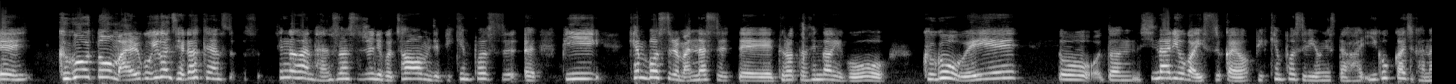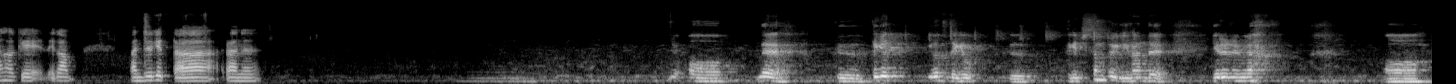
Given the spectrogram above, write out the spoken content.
예, 그것도 말고 이건 제가 그냥 수- 수- 생각한 단순한 수준이고 처음 이제 비캠퍼스 에, 비캔버스를 만났을 때 들었던 생각이고 그거 외에 또 어떤 시나리오가 있을까요? 비캠퍼스를 이용했을 때 아, 이것까지 가능하게 내가 만들겠다라는 어, 네. 그 되게 이것도 되게 그 되게 추상적이긴 한데 예를 들면 어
